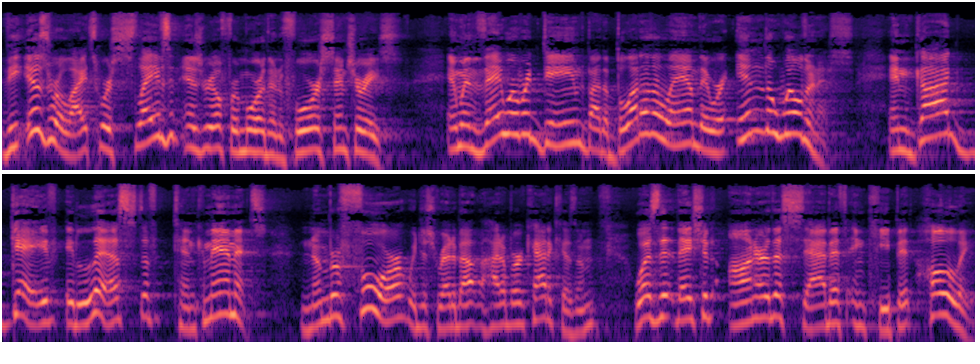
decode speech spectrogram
The Israelites were slaves in Israel for more than four centuries. And when they were redeemed by the blood of the Lamb, they were in the wilderness. And God gave a list of Ten Commandments. Number four, we just read about in the Heidelberg Catechism, was that they should honor the Sabbath and keep it holy.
